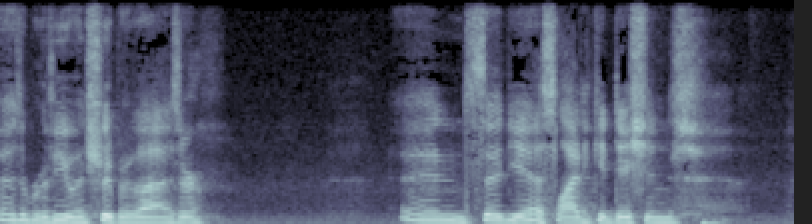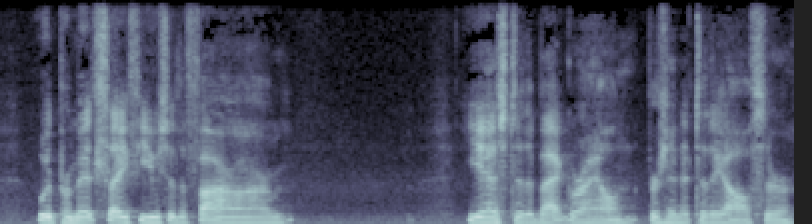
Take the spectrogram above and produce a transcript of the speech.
as a reviewing supervisor and said yes, lighting conditions would permit safe use of the firearm. Yes to the background presented to the officer.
